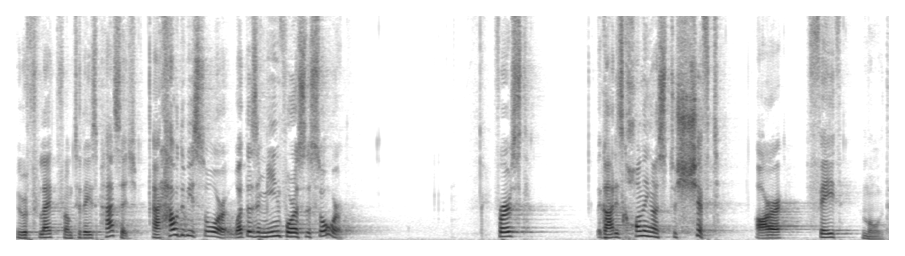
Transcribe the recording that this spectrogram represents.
reflect from today's passage. Uh, how do we soar? What does it mean for us to soar? First, God is calling us to shift our faith mode.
